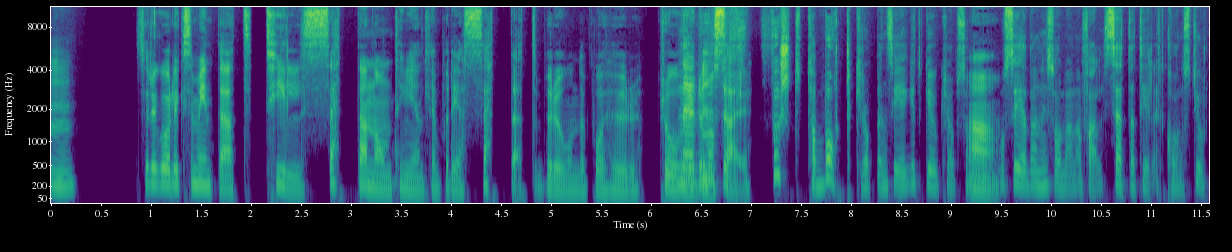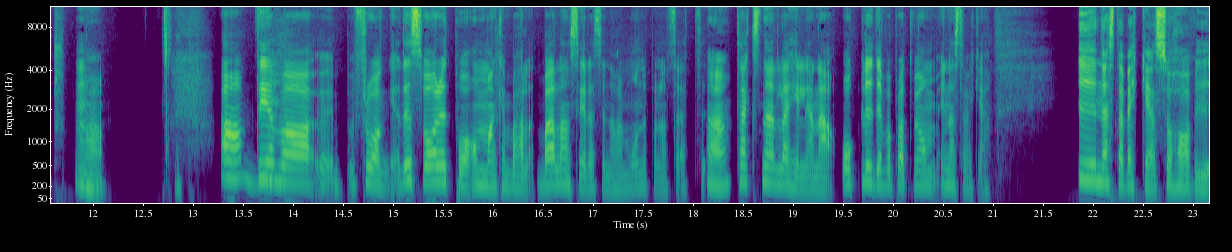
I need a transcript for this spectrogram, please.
Mm. Så det går liksom inte att tillsätta någonting egentligen på det sättet, beroende på hur prover Nej, du visar. måste först ta bort kroppens eget gudkroppshormon Ja. och sedan i sådana fall sätta till ett konstgjort. Mm. Ja. Ja, det var eh, fråga, det svaret på om man kan bal- balansera sina hormoner på något sätt. Ja. Tack snälla Helena. Och Lydia, vad pratar vi om i nästa vecka? I nästa vecka så har vi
